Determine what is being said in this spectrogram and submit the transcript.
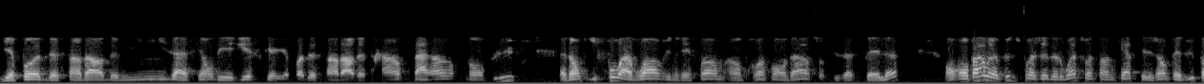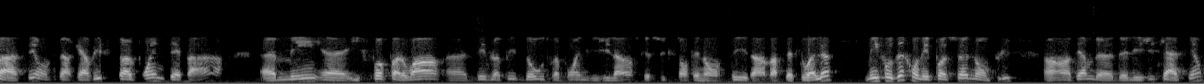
Il n'y a pas de standard de minimisation des risques. Il n'y a pas de standard de transparence non plus. donc, il faut avoir une réforme en profondeur sur ces aspects-là. On, parle un peu du projet de loi 64 que les gens ont peut-être vu passer. On dit, ben, regardez, c'est un point de départ, euh, mais euh, il faut falloir euh, développer d'autres points de vigilance que ceux qui sont énoncés dans, cette loi-là. Mais il faut dire qu'on n'est pas seul non plus en, termes de, législation,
